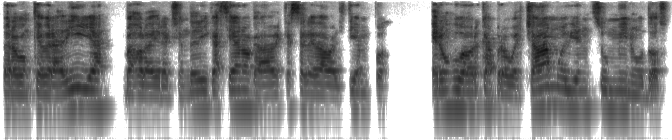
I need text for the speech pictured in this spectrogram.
pero con quebradilla, bajo la dirección de Dicasiano, cada vez que se le daba el tiempo, era un jugador que aprovechaba muy bien sus minutos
